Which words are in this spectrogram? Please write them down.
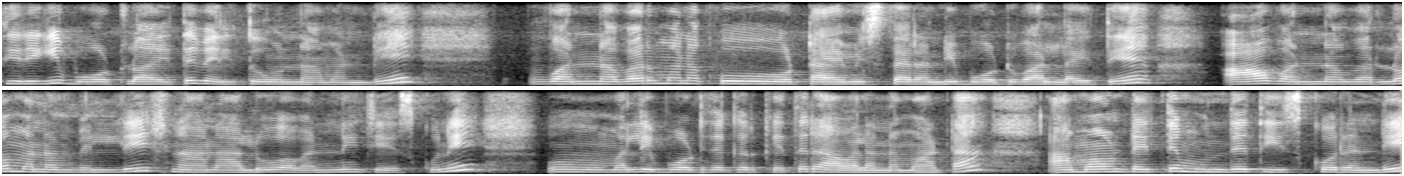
తిరిగి బోట్లో అయితే వెళ్తూ ఉన్నామండి. వన్ అవర్ మనకు టైం ఇస్తారండి బోటు వాళ్ళు అయితే ఆ వన్ అవర్లో మనం వెళ్ళి స్నానాలు అవన్నీ చేసుకుని మళ్ళీ బోటు దగ్గరికి అయితే రావాలన్నమాట. అమౌంట్ అయితే ముందే తీసుకోరండి.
